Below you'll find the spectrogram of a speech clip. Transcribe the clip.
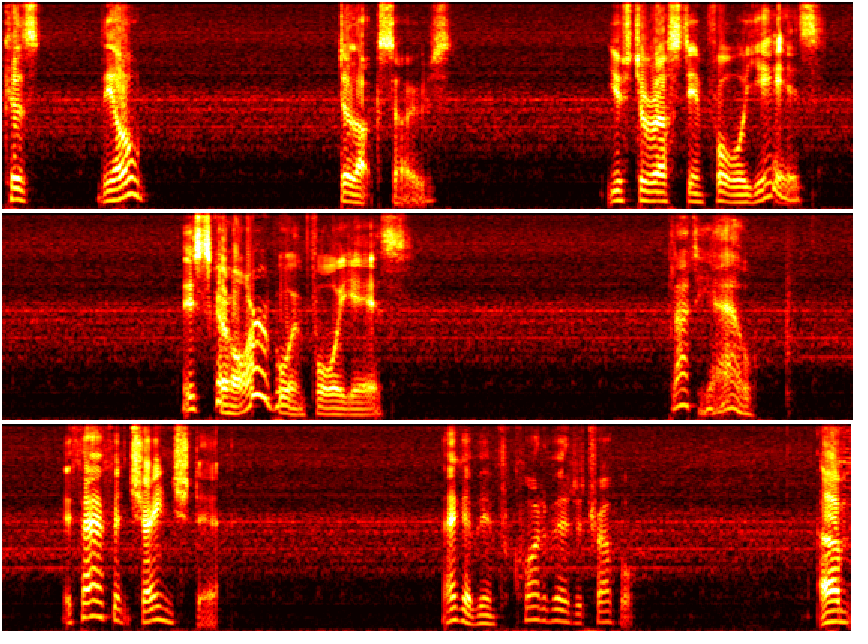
Because the old Deluxos used to rust in four years. Used to go horrible in four years. Bloody hell. If they haven't changed it, they're going to be in for quite a bit of trouble. Um,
